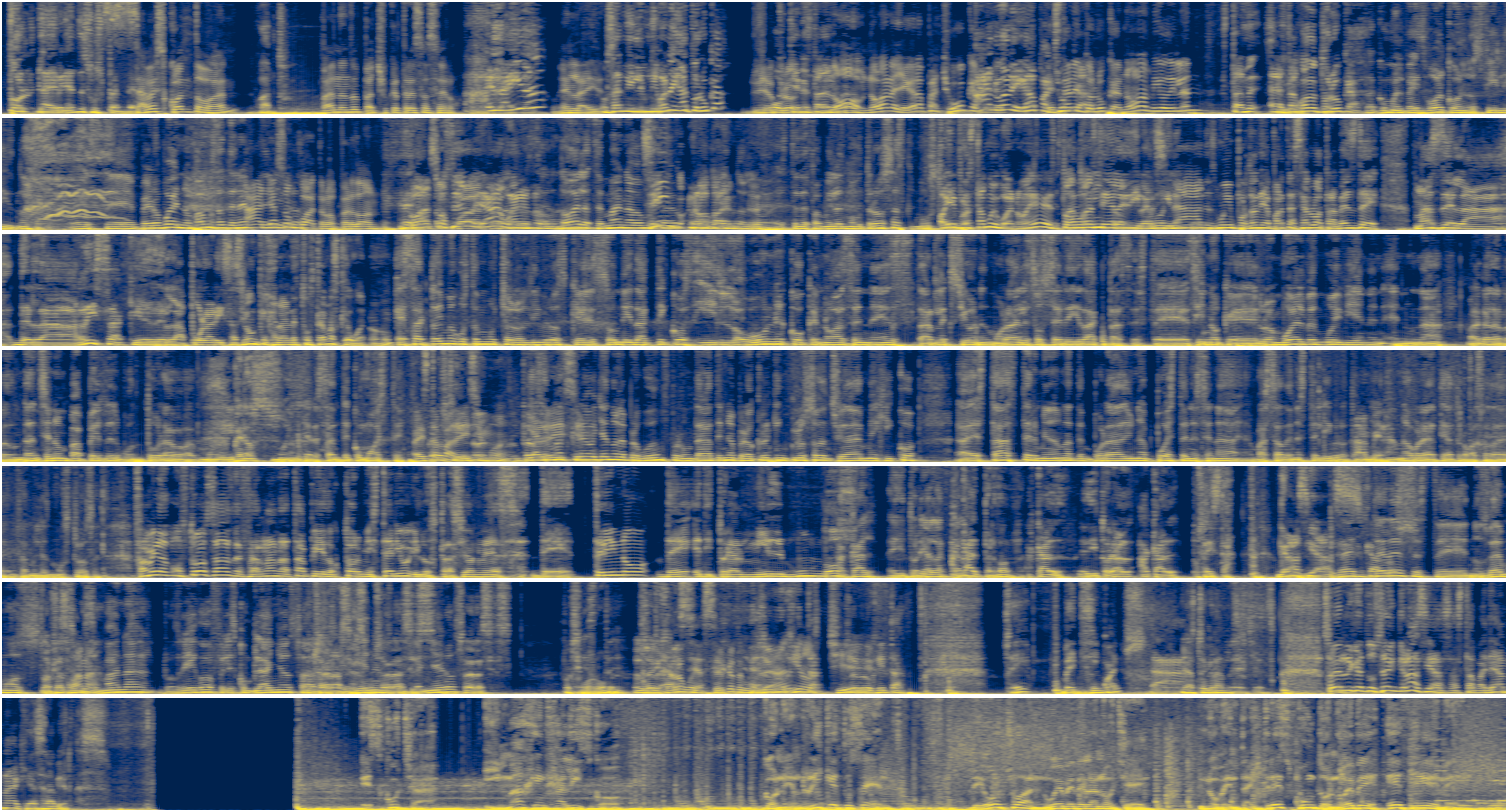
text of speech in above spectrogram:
Tol- la deberían de suspender. ¿Sabes cuánto van? ¿Cuánto? Van dando Pachuca 3 a 0. ¿En la ida? En la ida. O sea, ¿ni, ni van a llegar a Toluca? Yo ¿O creo- quién está de no, local? no van a llegar a Pachuca. Ah, no van a llegar a Pachuca. Están en Toluca, ¿no, amigo Dylan? Están, están jugando en Toluca. Está como el béisbol con los Phillies, ¿no? este, pero bueno, vamos a tener. Ah, este ya son cuatro, perdón. Cuatro, Son cero, ya, bueno. Toda la semana vamos Cinco, a estar no, este de familias monstruosas. monstruosas. Oye, pero está muy bueno, ¿eh? Está todo este día de la diversidad es muy importante y aparte hacerlo a través de más de la de la risa que de la polarización que generan estos temas, que bueno, ¿no? Exacto, a mí me gustan mucho los libros que son didácticos y lo único que no hacen es dar lecciones morales o ser didactas, este, sino que lo envuelven muy bien en, en una, valga la redundancia, en un papel de montura muy, Pero- muy interesante como este. Ahí está Pero sí, padrísimo, no- ¿eh? Y Pero además Padrísimo. creo, ya no le podemos preguntar a Trino, pero creo que incluso en Ciudad de México ah, estás terminando una temporada de una puesta en escena basada en este libro también, Ah, una obra de teatro basada en familias monstruosas. Familias monstruosas de Fernanda Tapi y Doctor Misterio, ilustraciones de Trino de Editorial Mil Mundos. Acal, editorial Acal. Acal, perdón, Acal, Editorial Acal. Pues ahí está. Gracias. Gracias a ustedes, este, nos vemos la próxima semana. semana. Rodrigo, feliz cumpleaños a Muchas los gracias, que vienen, muchas gracias. cumpleañeros. Muchas gracias. Próximo Este, lunes. Yo soy Halloween. Tu Yo Soy cumpleaños, brujita. Soy brujita. Sí, 25 años. Ah, ya estoy grande. Soy Enrique Tucen, gracias. Hasta mañana, que ya será viernes. Escucha Imagen Jalisco. Con Enrique Tucent. De 8 a 9 de la noche. 93.9 FM.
